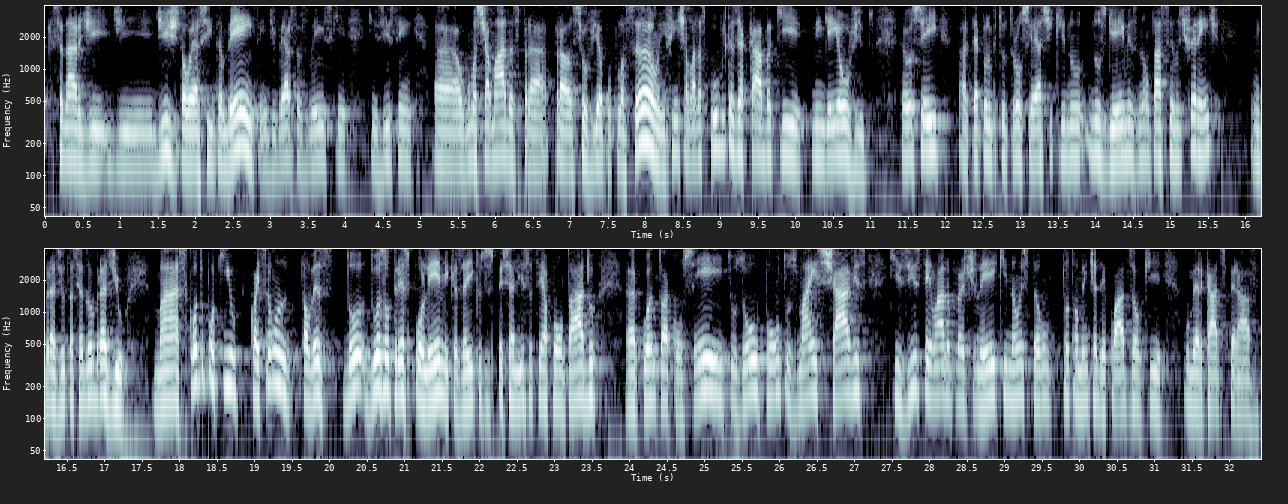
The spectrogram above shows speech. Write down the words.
cenário de, de digital é assim também, tem diversas leis que, que existem uh, algumas chamadas para se ouvir a população, enfim, chamadas públicas e acaba que ninguém é ouvido. Então eu sei, até pelo que tu trouxeste, que no, nos games não está sendo diferente o Brasil está sendo o Brasil. Mas conta um pouquinho quais são, talvez, do, duas ou três polêmicas aí que os especialistas têm apontado uh, quanto a conceitos ou pontos mais chaves que existem lá no projeto de lei que não estão totalmente adequados ao que o mercado esperava.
